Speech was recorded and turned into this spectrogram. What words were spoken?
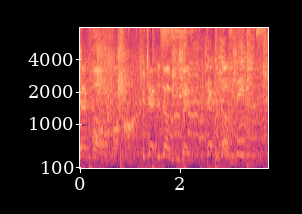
That part. Walk on. Protect the W, baby. Protect the W. baby.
